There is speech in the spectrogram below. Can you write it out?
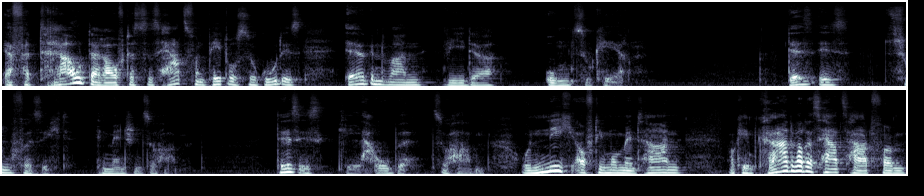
er vertraut darauf, dass das Herz von Petrus so gut ist, irgendwann wieder umzukehren. Das ist Zuversicht in Menschen zu haben. Das ist Glaube zu haben und nicht auf die momentanen, okay, gerade war das Herz hart von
